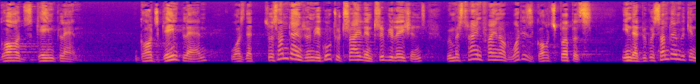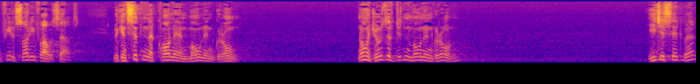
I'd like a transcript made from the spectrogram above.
God's game plan. God's game plan was that, so sometimes when we go to trial and tribulations, we must try and find out what is God's purpose in that because sometimes we can feel sorry for ourselves. We can sit in a corner and moan and groan. No, Joseph didn't moan and groan. He just said, well,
